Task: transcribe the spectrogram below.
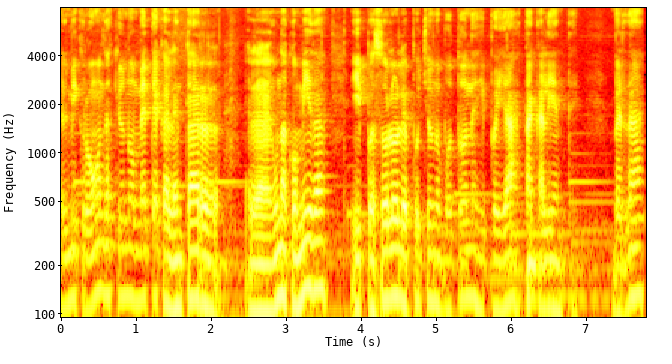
el microondas que uno mete a calentar eh, una comida y pues solo le pucha unos botones y pues ya está caliente, ¿verdad?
